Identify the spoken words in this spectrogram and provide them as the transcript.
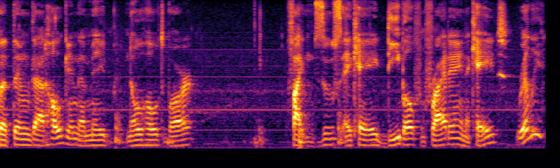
But then we got Hogan that made No Holds Barred, fighting Zeus, aka Debo from Friday in a cage. Really?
